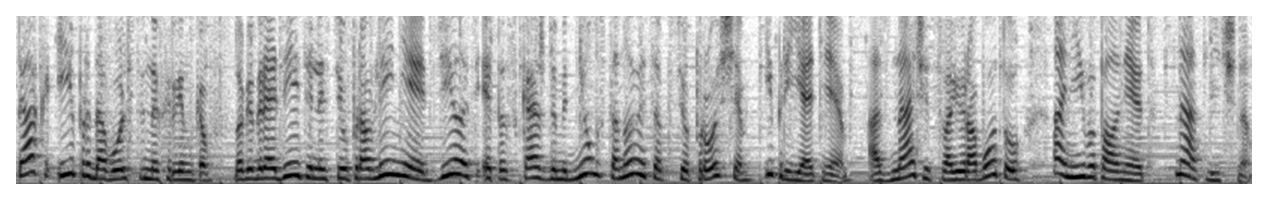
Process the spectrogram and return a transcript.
так и продовольственных рынков. Благодаря деятельности управления делать это с каждым днем становится все проще и приятнее. А значит, свою работу они выполняют на отлично.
